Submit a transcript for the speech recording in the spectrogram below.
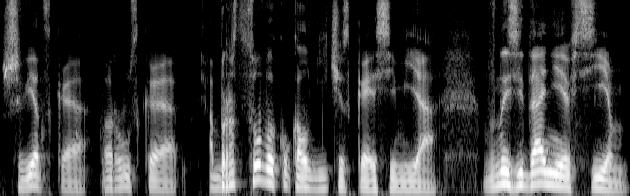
шведская, русская, образцово-куколдическая семья. В назидание всем,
